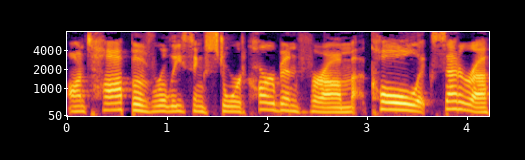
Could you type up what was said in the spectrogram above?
on top of releasing stored carbon from coal, et cetera,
